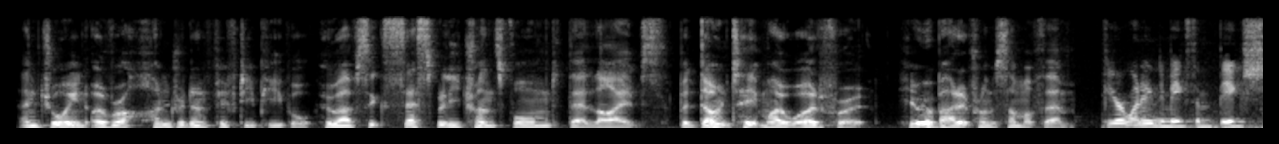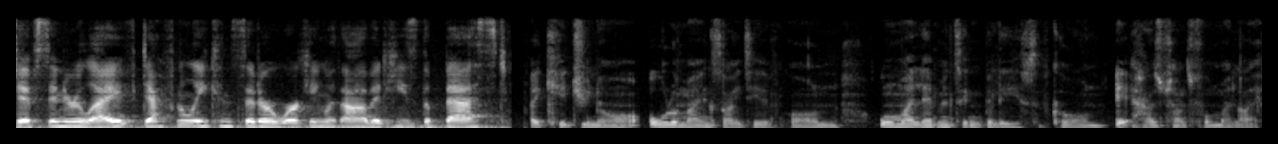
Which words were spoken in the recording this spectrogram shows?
And join over 150 people who have successfully transformed their lives. But don't take my word for it, hear about it from some of them. If you're wanting to make some big shifts in your life, definitely consider working with Abid. He's the best. I kid you not, all of my anxiety have gone, all my limiting beliefs have gone. It has transformed my life.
